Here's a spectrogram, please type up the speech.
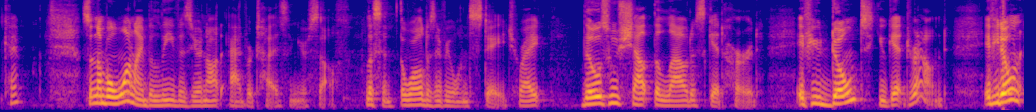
okay? So number one, I believe, is you're not advertising yourself. Listen, the world is everyone's stage, right? Those who shout the loudest get heard. If you don't, you get drowned. If you don't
